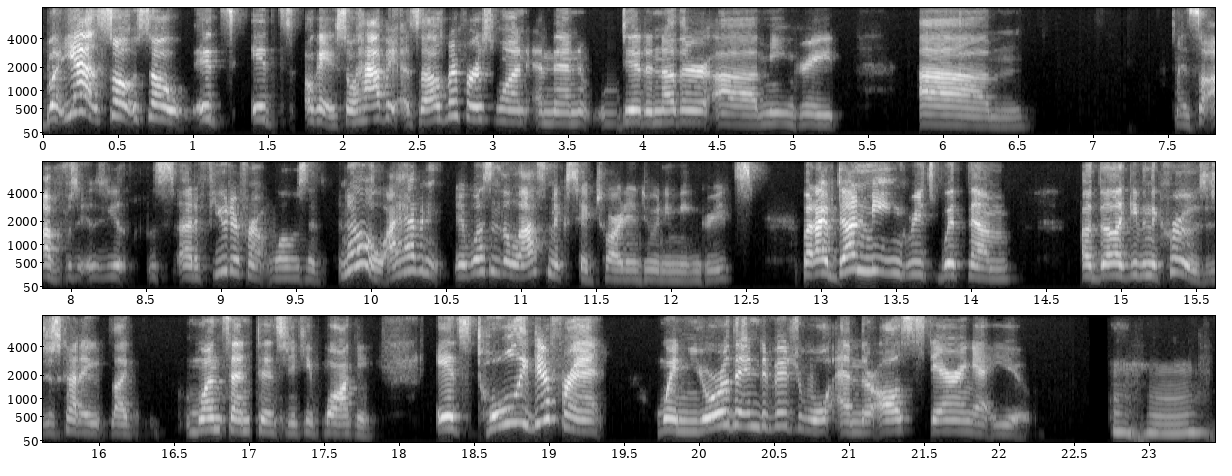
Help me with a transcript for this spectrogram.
But yeah, so so it's it's okay. So having so that was my first one, and then did another uh, meet and greet. Um, and so I've at a few different. What was it? No, I haven't. It wasn't the last mixtape tour. I didn't do any meet and greets, but I've done meet and greets with them. Uh, they're like even the cruise. It's just kind of like one sentence and you keep walking. It's totally different when you're the individual and they're all staring at you. Mhm.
